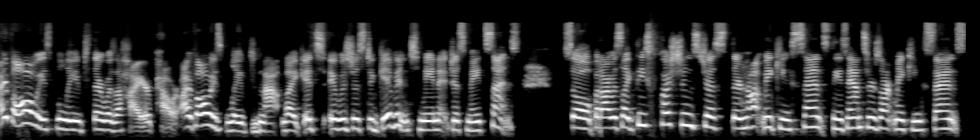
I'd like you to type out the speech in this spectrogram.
I've always believed there was a higher power. I've always believed in that. Like it's it was just a given to me and it just made sense. So, but I was like, these questions just they're not making sense. These answers aren't making sense.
